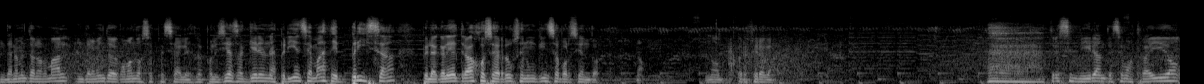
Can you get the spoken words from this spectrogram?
Entrenamiento normal, entrenamiento de comandos especiales. Los policías adquieren una experiencia más deprisa, pero la calidad de trabajo se reduce en un 15%. No, no, prefiero que no. Ah, tres inmigrantes hemos traído.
